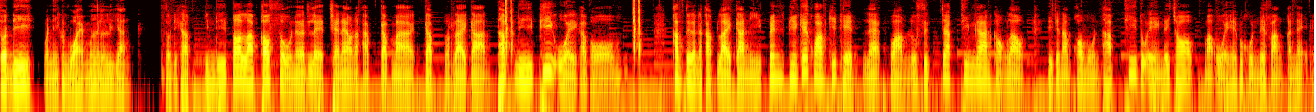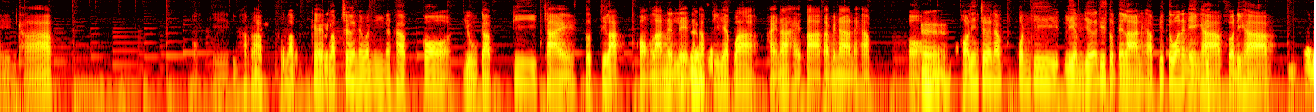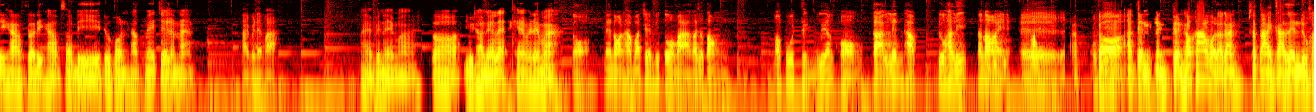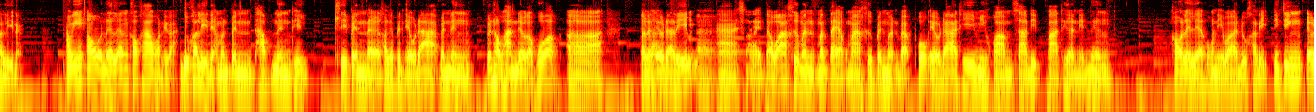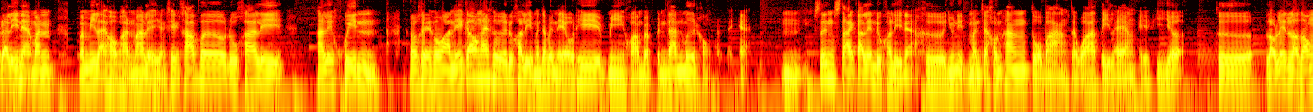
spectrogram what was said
สวัสดี วันนี้คุณวอ r h แฮมเมอร์แล้วหรือยัง สวัสดีครับ ยินดีต้อนรับเข้าสู่ Nerd l a d e Channel นะครับ กลับมากับรายการทับนี้พี่อวยครับผมคำเตือนนะครับ รายการนี้เป็นเพียงแค่ความคิดเห็นและความรู้สึกจากทีมงานของเรา ที่จะนำข้อมูลทับที่ตัวเองได้ชอบมาอวยให้พวกคุณได้ฟังกันนั่นเองครับโอเคครับสำหรับแขกรับเชิญในวันนี้นะครับ ก็อยู่กับพี่ชายสุดที่รัก ของร้านเน็ตเลดนะครับ ที่เรียกว่าหายหน้าหายตากันไปนานนะครับก็เออขอเรียนเชิญครับ คนที่เหลี่ยมเยอะที่สุดในร้านครับ พี่ตัวนั่นเองครับ สวัสดีครับ สวัสดีครับ สวัสดีครับ สวัสดีทุกคนครับ ไม่ได้เจอกันนาน หายไปไหนมา หายไปไหนมา ก็อยู่แถวเนี้ยแหละ แค่ไม่ได้มา ก็แน่นอนครับว่าเชิญพี่ตัวมาก็จะต้องมาพูดถึงเรื่องของการเล่นทับ ดูฮาริซะหน่อย เออ ครับโอเค ก็อะเกรินเกรินเกรินคร่าวๆก่อนแล้วกันสไตล์การเล่นดูคาริเนี่ยเอางี้เอาเนื้อเรื่องคร่าวๆก่อนดีกว่าดูคาริเนี่ยมันเป็นทับหนึ่งที่ที่เป็นเออเขาเรียกเป็นเอลดาเป็นหนึ่งเป็นเผ่าพันธุ์เดียวกับพวกเอ่อเขาเรียกเอลดาริอ่า อ่าใช่แต่ว่าคือมันมันแตกออกมาคือเป็นเหมือนแบบพวกเอลดาที่มีความซาดิสป่าเถื่อนนิดนึงเขาเลยเรียกพวกนี้ว่าดูคาริจริงๆเอลดาริเนี่ยมันมันมีหลายเผ่าพันธุ์มากเลย อย่างเช่นคาเฟลดูคาริ ฮาริควินโอเคประมาณนี้ก็เอาง่ายคือดูคาริมันจะเป็นเอลที่มีความแบบเป็นด้านมืดของมันอะไรเงี้ยอืมซึ่งสไตล์การเล่นดูคาริเนี่ยคือยูนิตมันจะค่อนข้างตัวบาง แต่ว่าตีแรง AP เยอะ คือเราเล่นเราต้อง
